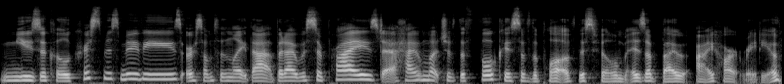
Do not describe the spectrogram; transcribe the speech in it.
musical Christmas movies or something like that, but I was surprised at how much of the focus of the plot of this film is about iHeartRadio.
